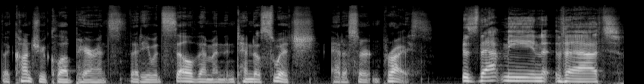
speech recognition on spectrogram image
the country club parents that he would sell them a Nintendo Switch at a certain price. Does that mean that?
